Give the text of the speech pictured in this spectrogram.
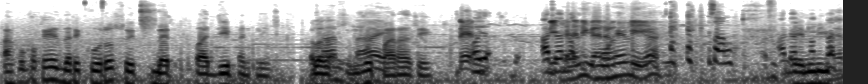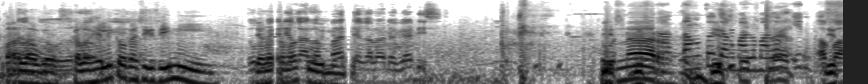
aku pokoknya dari Kuro Switchblade wajib nih. Kalau nggak. Switchblade parah sih. Den. Oh ya, ada digarukin. Mau heli ya? Salah. ada Heli pala gua. Kalau heli kau kasih ke sini. Jangan sama aku ini. banget ya kalau ada gadis. Bener. Binatang tuh jangan malu-maluin. Apa?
